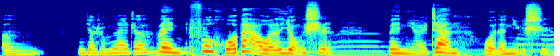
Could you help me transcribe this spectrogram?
嗯，那叫什么来着？为你复活吧，我的勇士，为你而战，我的女士。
